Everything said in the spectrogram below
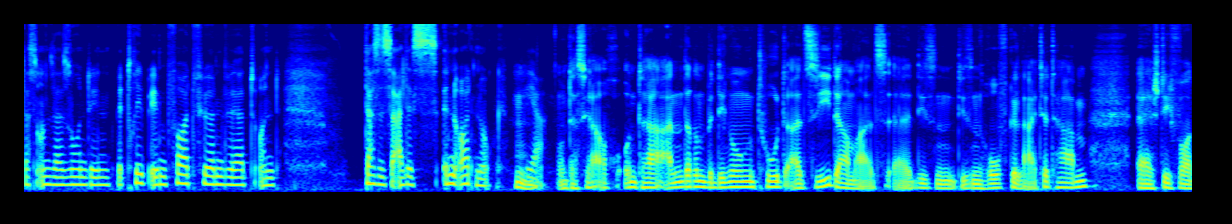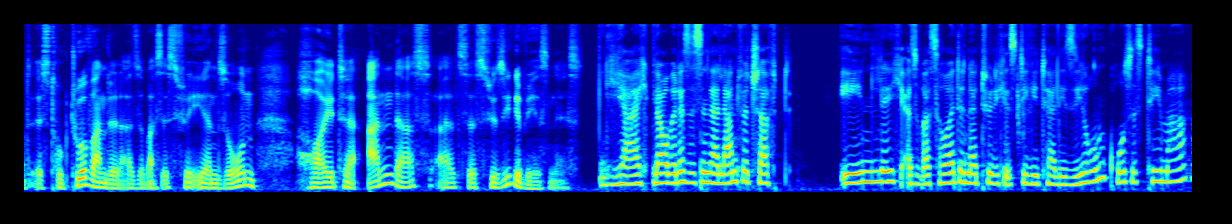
dass unser Sohn den Betrieb eben fortführen wird und das ist alles in Ordnung, hm. ja. Und das ja auch unter anderen Bedingungen tut, als Sie damals äh, diesen, diesen Hof geleitet haben. Äh, Stichwort Strukturwandel. Also was ist für Ihren Sohn heute anders, als es für Sie gewesen ist? Ja, ich glaube, das ist in der Landwirtschaft ähnlich. Also was heute natürlich ist Digitalisierung, großes Thema.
